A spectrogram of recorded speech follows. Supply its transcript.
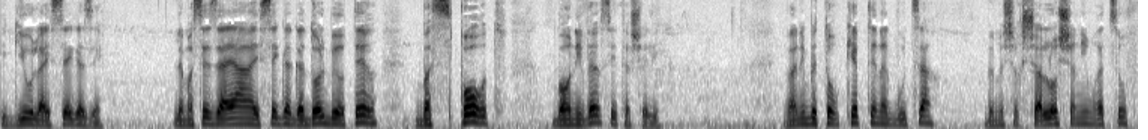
הגיעו להישג הזה. למעשה זה היה ההישג הגדול ביותר בספורט באוניברסיטה שלי. ואני בתור קפטן הקבוצה במשך שלוש שנים רצוף.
